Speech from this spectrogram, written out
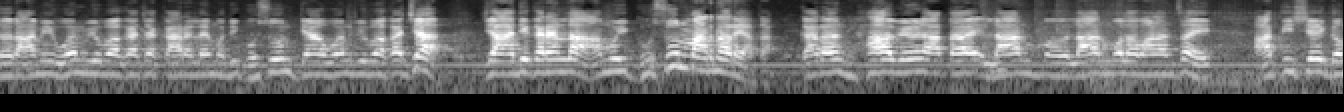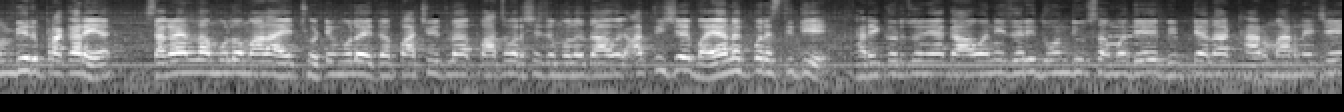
तर आम्ही वन विभागाच्या कार्यालयामध्ये घुसून त्या वन विभागाच्या ज्या अधिकाऱ्यांना आम्ही घुसून मारणार आहे आता. कारण हा वेळ आता लहान लहान मुलाबाळांचा आहे. अतिशय गंभीर प्रकारे सगळ्यांना मुलं माळा आहेत छोटे मुलं आहेत. पाचवीतला पाच वर्षाचे मुलं दहा अतिशय भयानक परिस्थिती आहे. खारेकर्जून या गावाने जरी दोन दिवसामध्ये बिबट्याला ठार मारण्याचे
